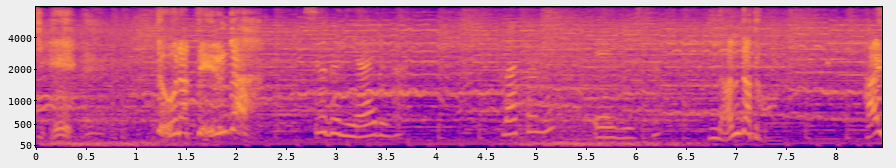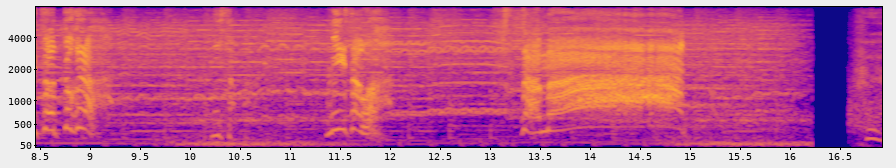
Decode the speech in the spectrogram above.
じどうなっているんだ？すぐに会えるわ。またね英雄さん。なんだと？あいつはどこだ？兄さん。兄さんは？貴様！ふう。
